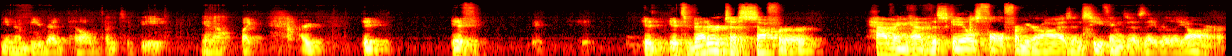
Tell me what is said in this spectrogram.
you know, be red pilled than to be, you know, like are it if it, it's better to suffer having had the scales fall from your eyes and see things as they really are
